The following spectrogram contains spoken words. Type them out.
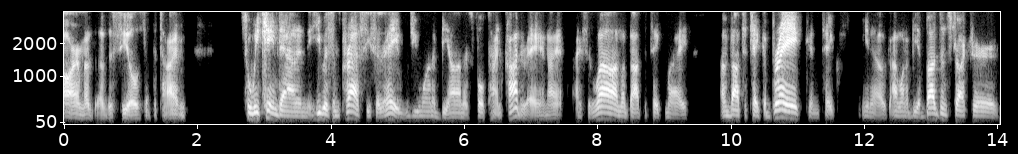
arm of, of the SEALs at the time. So we came down and he was impressed. He said, "Hey, do you want to be on as full time cadre?" And I I said, "Well, I'm about to take my I'm about to take a break and take." You know, I want to be a BUD/S instructor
